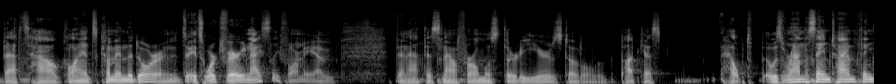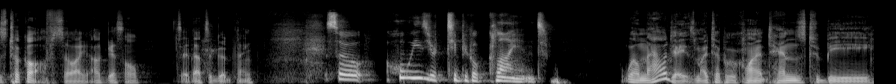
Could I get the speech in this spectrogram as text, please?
that's how clients come in the door, and it's, it's worked very nicely for me. I've been at this now for almost 30 years total. The podcast helped. It was around the same time things took off. So I, I guess I'll say that's a good thing. So, who is your typical client? Well, nowadays, my typical client tends to be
